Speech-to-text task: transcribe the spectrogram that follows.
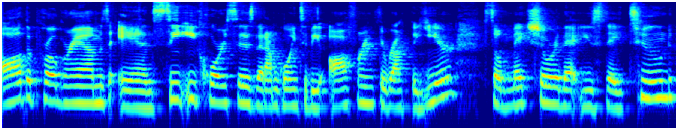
all the programs and CE courses that I'm going to be offering throughout the year. So make sure that you stay tuned.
